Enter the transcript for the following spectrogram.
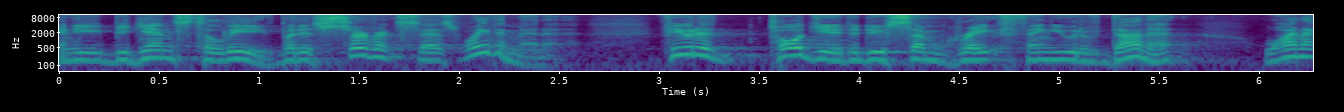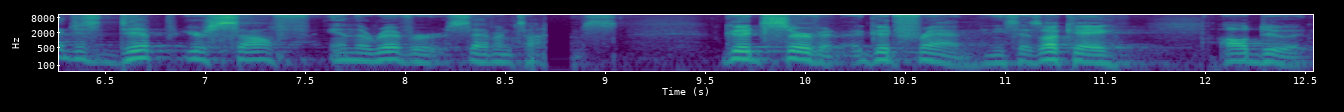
And he begins to leave. But his servant says, Wait a minute. If he would have told you to do some great thing, you would have done it. Why not just dip yourself in the river seven times? Good servant, a good friend. And he says, Okay, I'll do it.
